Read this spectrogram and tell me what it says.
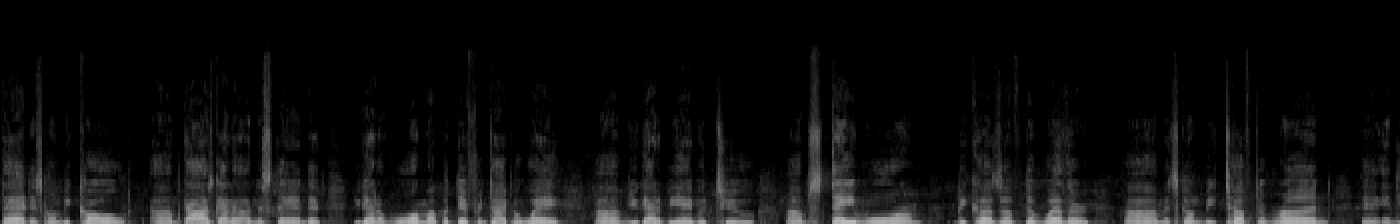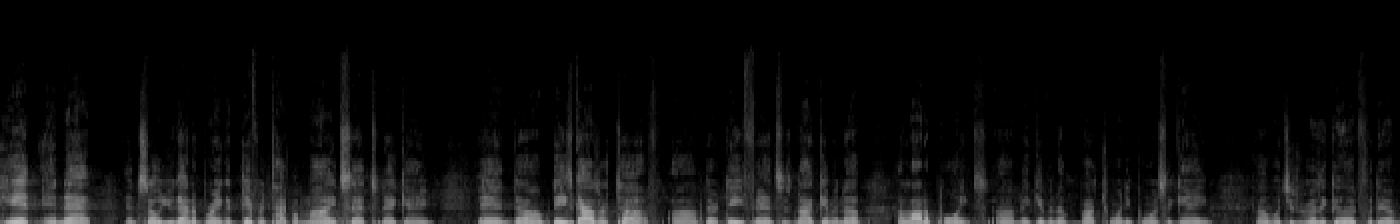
that. It's going to be cold. Um, guys got to understand that you got to warm up a different type of way. Um, you got to be able to um, stay warm because of the weather. Um, it's going to be tough to run and, and hit in that. And so you got to bring a different type of mindset to that game. And um, these guys are tough. Uh, their defense is not giving up a lot of points. Um, they're giving up about 20 points a game, uh, which is really good for them.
